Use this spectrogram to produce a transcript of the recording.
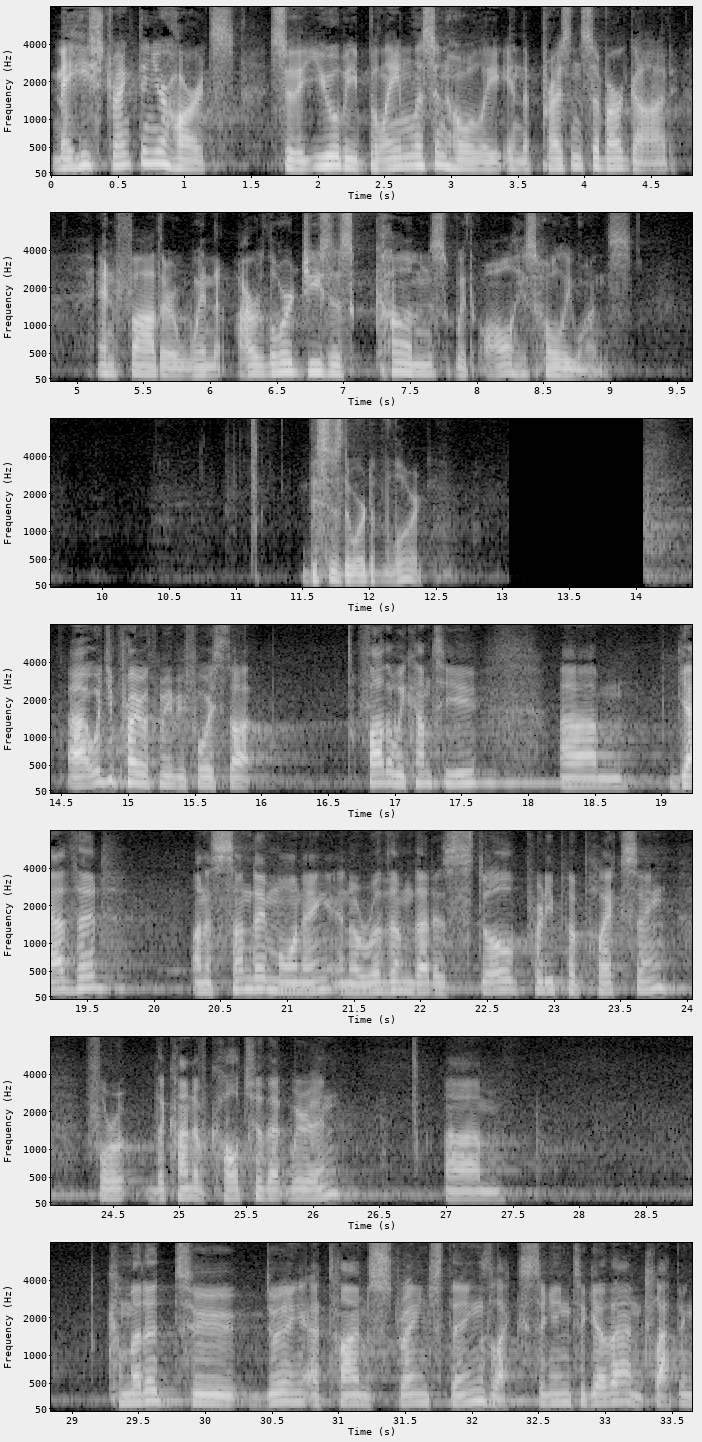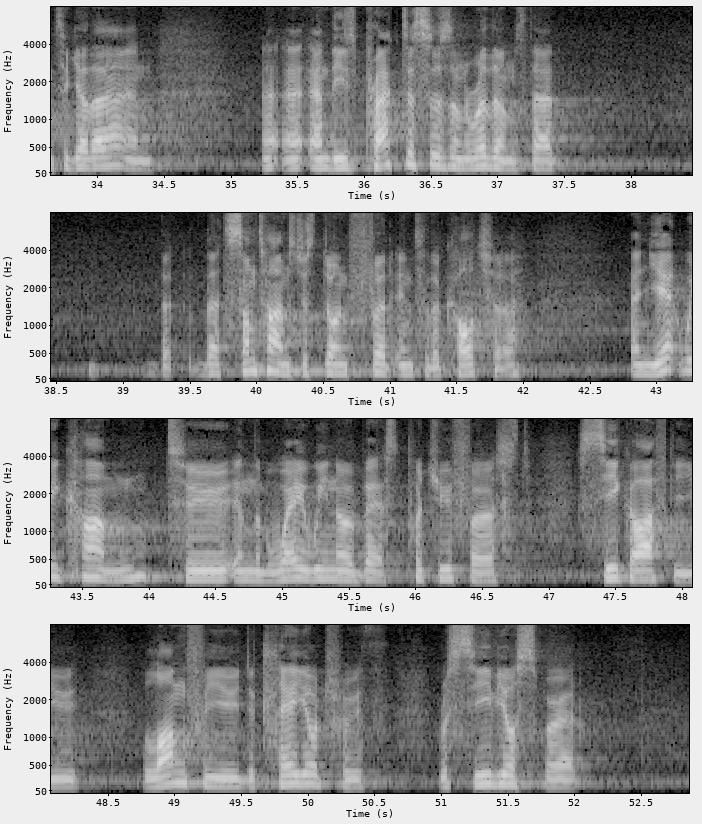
May He strengthen your hearts so that you will be blameless and holy in the presence of our God and Father when our Lord Jesus comes with all His holy ones. This is the word of the Lord. Uh, would you pray with me before we start? Father, we come to you um, gathered on a Sunday morning in a rhythm that is still pretty perplexing for the kind of culture that we're in. Um, committed to doing at times strange things like singing together and clapping together and, and these practices and rhythms that, that, that sometimes just don't fit into the culture. And yet we come to, in the way we know best, put you first, seek after you, long for you, declare your truth, receive your spirit.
